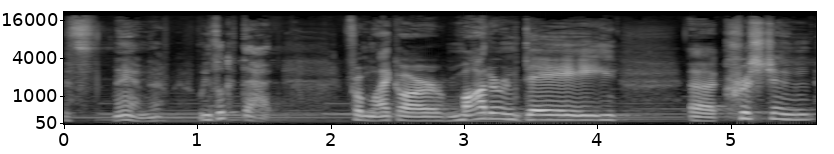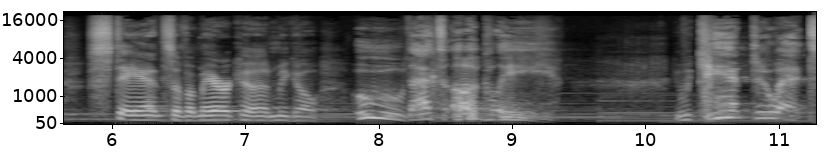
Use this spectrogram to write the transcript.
It's, man, we look at that from like our modern day uh, Christian stance of America and we go, ooh, that's ugly. We can't do it.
